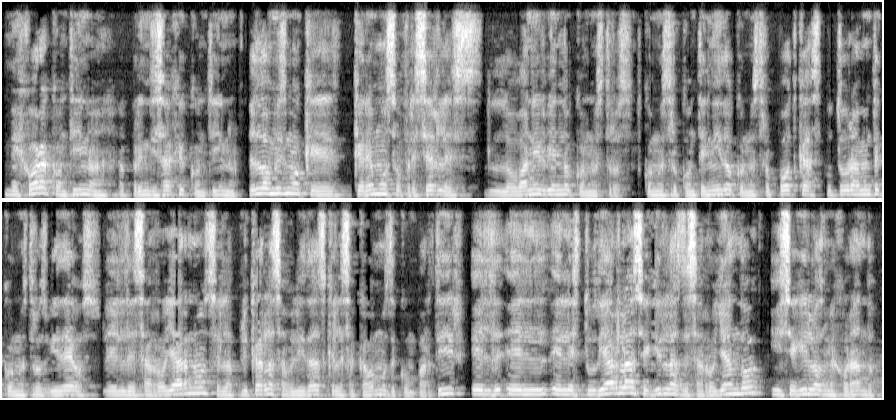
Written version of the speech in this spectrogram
Mejora continua, aprendizaje continuo. Es lo mismo que queremos ofrecerles. Lo van a ir viendo con, nuestros, con nuestro contenido, con nuestro podcast, futuramente con nuestros videos. El desarrollarnos, el aplicar las habilidades que les acabamos de compartir, el, el, estudiarlas, seguirlas desarrollando y seguirlos mejorando.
